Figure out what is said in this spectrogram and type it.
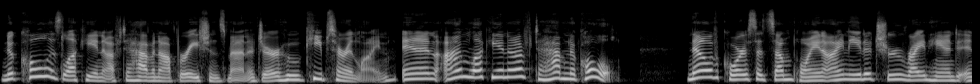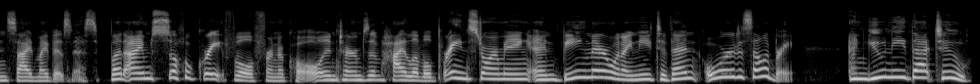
Nicole is lucky enough to have an operations manager who keeps her in line, and I'm lucky enough to have Nicole. Now, of course, at some point, I need a true right hand inside my business, but I'm so grateful for Nicole in terms of high level brainstorming and being there when I need to vent or to celebrate. And you need that too.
